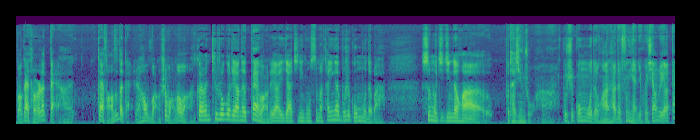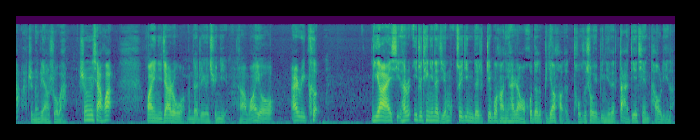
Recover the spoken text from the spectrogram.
宝盖头的盖啊。盖房子的盖，然后网是网络网。个人听说过这样的盖网这样一家基金公司吗？它应该不是公募的吧？私募基金的话不太清楚啊。不是公募的话，它的风险就会相对要大，只能这样说吧。生如夏花，欢迎你加入我们的这个群体啊。网友艾瑞克 E R I C 他说一直听您的节目，最近的这波行情还让我获得了比较好的投资收益，并且在大跌前逃离了。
